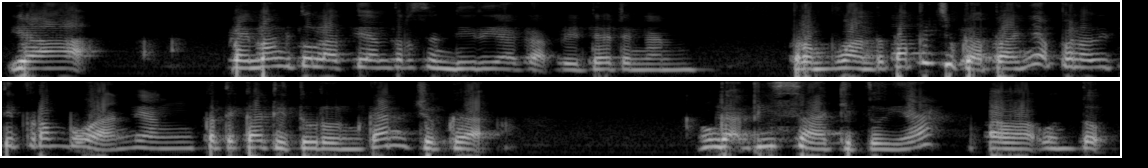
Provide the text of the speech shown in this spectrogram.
Ya memang itu latihan tersendiri agak beda dengan perempuan, tetapi juga banyak peneliti perempuan yang ketika diturunkan juga nggak bisa gitu ya eh, untuk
